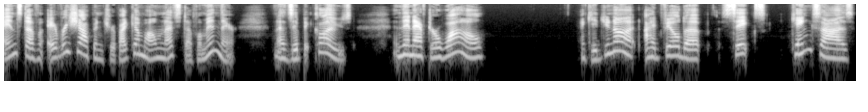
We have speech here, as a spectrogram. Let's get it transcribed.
and stuffing every shopping trip. I'd come home and I'd stuff them in there and I'd zip it closed. And then after a while, I kid you not, I had filled up six king size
